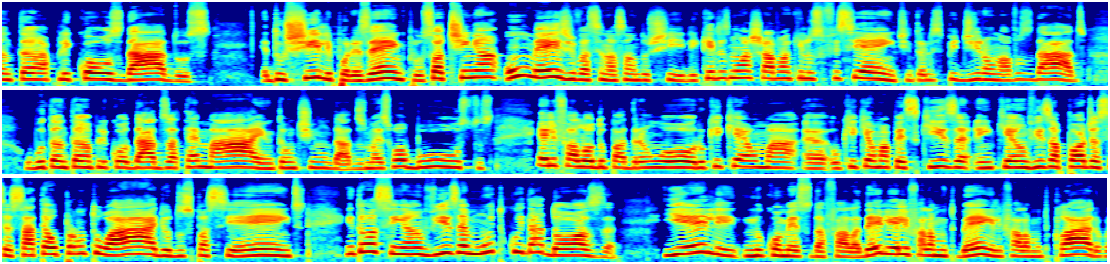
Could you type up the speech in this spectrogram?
Butantan aplicou os dados do Chile, por exemplo, só tinha um mês de vacinação do Chile, que eles não achavam aquilo suficiente, então eles pediram novos dados. O Butantan aplicou dados até maio, então tinham dados mais robustos. Ele falou do padrão ouro, o que, que é uma, é, o que, que é uma pesquisa em que a Anvisa pode acessar até o prontuário dos pacientes. Então, assim, a Anvisa é muito cuidadosa. E ele, no começo da fala dele, ele fala muito bem, ele fala muito claro,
